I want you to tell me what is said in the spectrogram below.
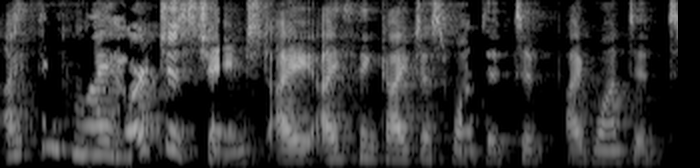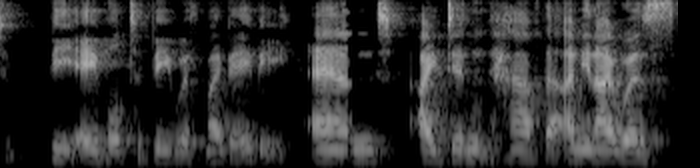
I think my heart just changed. I, I think I just wanted to I wanted to be able to be with my baby. And I didn't have that. I mean, I was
